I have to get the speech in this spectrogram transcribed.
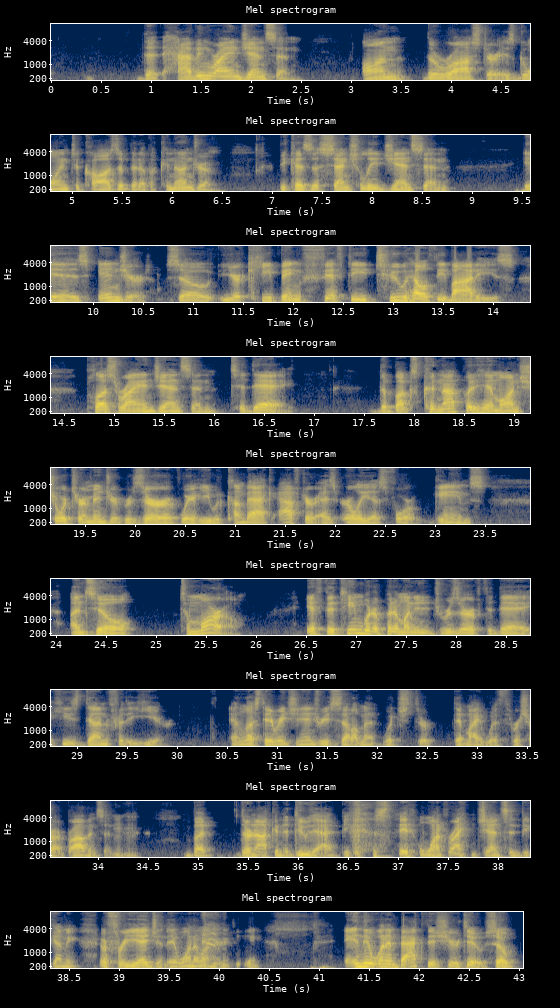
that having Ryan Jensen on the roster is going to cause a bit of a conundrum because essentially Jensen is injured. So you're keeping 52 healthy bodies plus Ryan Jensen today. The Bucks could not put him on short-term injured reserve where he would come back after as early as 4 games until tomorrow. If the team would have put him on injured reserve today, he's done for the year unless they reach an injury settlement, which they're, they might with Rashard Robinson. Mhm. But they're not going to do that because they don't want Ryan Jensen becoming a free agent. They want him on their team, and they want him back this year too. So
